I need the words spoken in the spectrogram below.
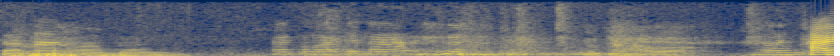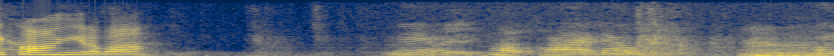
สาวนางมามงให้ก็มาแต่หน้าก็หน้าว่านอนอยู่ขายของอีกแล้วบ่ แม่ทอดขายแล้วอ่าคอย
